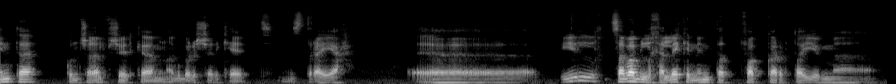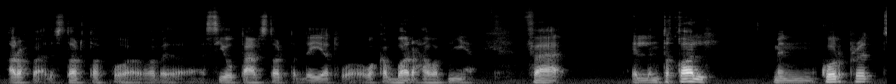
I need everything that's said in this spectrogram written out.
انت كنت شغال في شركة من أكبر الشركات مستريح. آه، إيه السبب اللي خلاك إن أنت تفكر طيب ما أروح بقى ال startup وأبقى CEO بتاع ال startup ديت وأكبرها وأبنيها؟ فالانتقال من corporate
